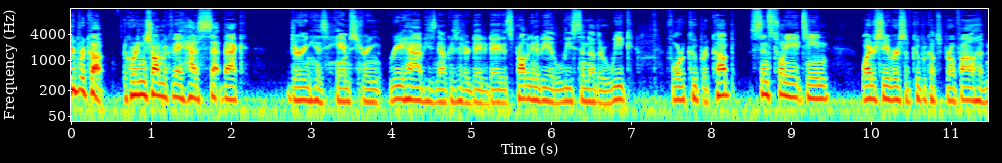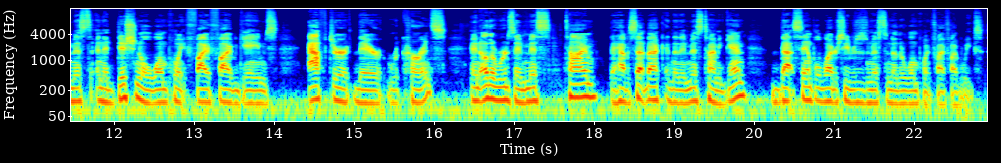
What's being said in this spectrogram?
Cooper Kupp, according to Sean McVay, had a setback during his hamstring rehab. He's now considered day to day. That's probably going to be at least another week for Cooper Kupp. Since 2018, wide receivers of Cooper Kupp's profile have missed an additional 1.55 games after their recurrence. In other words, they miss time, they have a setback, and then they miss time again. That sample of wide receivers has missed another 1.55 weeks.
